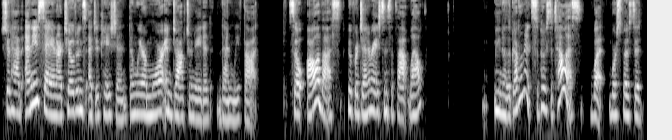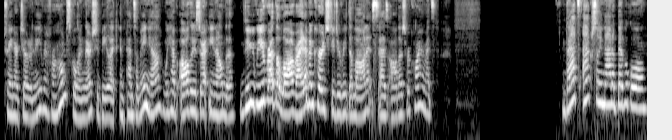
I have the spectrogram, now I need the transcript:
should have any say in our children's education, then we are more indoctrinated than we thought. So, all of us who for generations have thought, well, you know, the government's supposed to tell us what we're supposed to train our children. Even for homeschooling, there should be like in Pennsylvania, we have all these, you know, the you, you've read the law, right? I've encouraged you to read the law, and it says all those requirements. That's actually not a biblical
